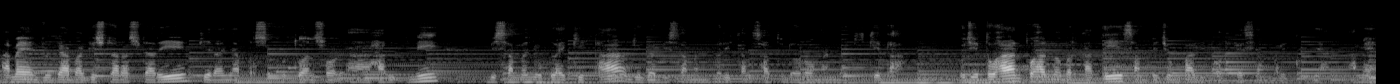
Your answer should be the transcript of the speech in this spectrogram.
Amin. Juga bagi saudara-saudari, kiranya persekutuan eh, hari ini bisa menyuplai kita, juga bisa memberikan satu dorongan bagi kita. Puji Tuhan, Tuhan memberkati. Sampai jumpa di podcast yang berikutnya. Amin.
